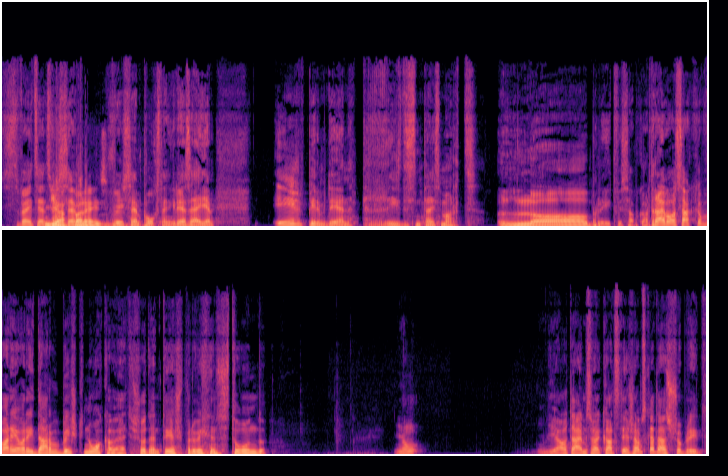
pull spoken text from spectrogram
Sveiciens Jā, visiem, pareizi. visiem pulksteņgriezējiem. Ir pirmdiena, 30. marts. Labrīt, visapkārt. Raivo saka, ka var jau arī darbu bišķi nokavēt šodien tieši par vienu stundu. Nu, jautājums, vai kāds tiešām skatās šobrīd?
